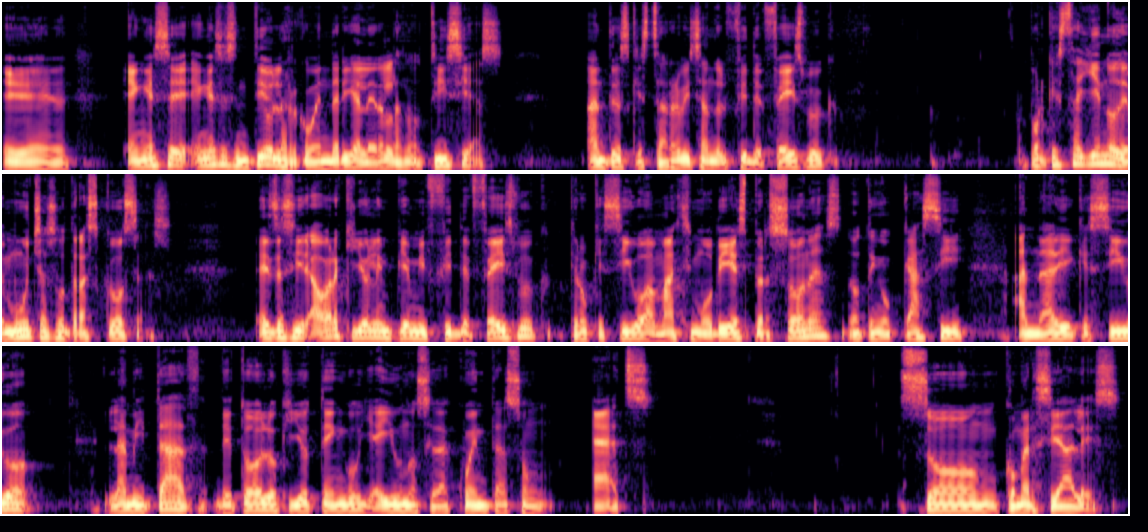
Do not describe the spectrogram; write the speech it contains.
Eh, en, ese, en ese sentido, les recomendaría leer las noticias antes que estar revisando el feed de Facebook, porque está lleno de muchas otras cosas. Es decir, ahora que yo limpié mi feed de Facebook, creo que sigo a máximo 10 personas, no tengo casi a nadie que sigo. La mitad de todo lo que yo tengo, y ahí uno se da cuenta, son ads. Son comerciales.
